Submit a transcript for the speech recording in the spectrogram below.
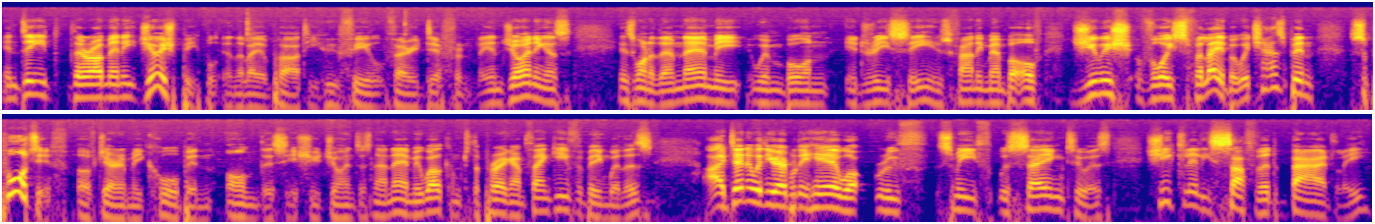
Indeed, there are many Jewish people in the Labour Party who feel very differently. And joining us is one of them, Naomi Wimborne Idrisi, who's a founding member of Jewish Voice for Labour, which has been supportive of Jeremy Corbyn on this issue. Joins us now. Naomi, welcome to the programme. Thank you for being with us. I don't know whether you're able to hear what Ruth Smeeth was saying to us. She clearly suffered badly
